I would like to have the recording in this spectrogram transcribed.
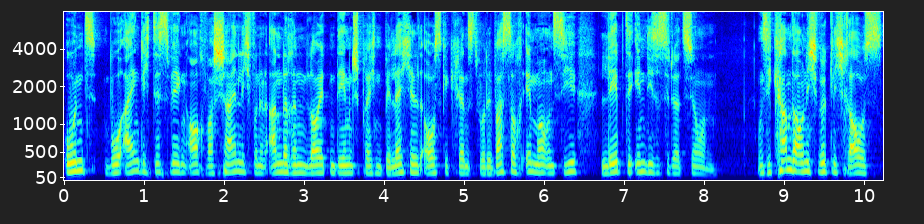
und wo eigentlich deswegen auch wahrscheinlich von den anderen Leuten dementsprechend belächelt, ausgegrenzt wurde, was auch immer. Und sie lebte in dieser Situation. Und sie kam da auch nicht wirklich raus.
